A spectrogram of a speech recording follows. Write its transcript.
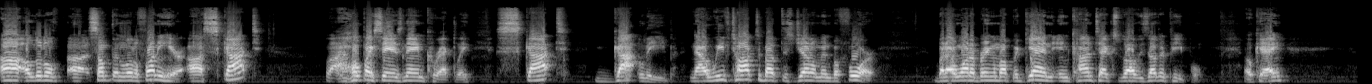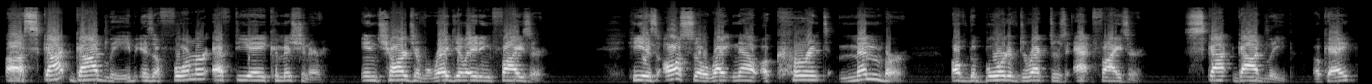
uh, a little uh, something a little funny here. Uh, Scott I hope I say his name correctly, Scott Gottlieb. Now, we've talked about this gentleman before, but I want to bring him up again in context with all these other people. Okay? Uh, Scott Gottlieb is a former FDA commissioner in charge of regulating Pfizer. He is also, right now, a current member of the board of directors at Pfizer. Scott Gottlieb. Okay?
